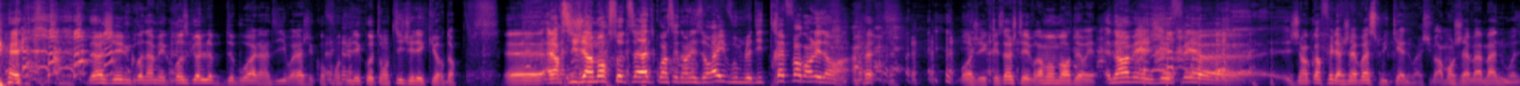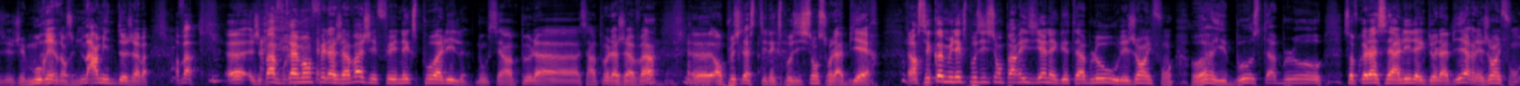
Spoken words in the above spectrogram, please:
non, j'ai une gros- non, mais grosse gueule de bois lundi, voilà, j'ai confondu les cotons-tiges et les cure-dents. Euh, alors si j'ai un morceau de salade coincé dans les oreilles, vous me le dites très fort dans les dents. hein. Bon, j'ai écrit ça, j'étais vraiment mort de rire. Non mais j'ai fait, euh, j'ai encore fait la Java ce week-end, ouais, je suis vraiment Javaman, moi, je vais mourir dans une marmite de Java. Enfin, euh, j'ai pas vraiment fait la Java, j'ai fait une expo à Lille, donc c'est un peu la, un peu la Java. Euh, en plus là, c'était une exposition sur la bière. Alors c'est comme une exposition parisienne avec des tableaux où les gens ils font, oh il est beau ce tableau. Sauf que là c'est à Lille avec de la bière, les gens ils font,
